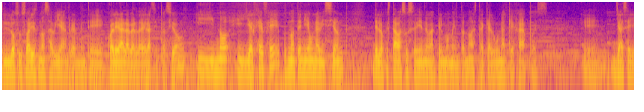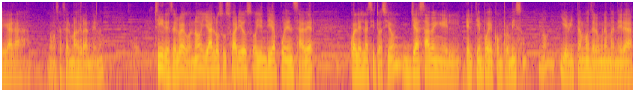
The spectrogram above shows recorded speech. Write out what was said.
los usuarios no sabían realmente cuál era la verdadera situación y, no, y el jefe pues, no tenía una visión de lo que estaba sucediendo en aquel momento, ¿no? hasta que alguna queja pues, eh, ya se llegara vamos a ser más grande. ¿no? Sí, desde luego, ¿no? ya los usuarios hoy en día pueden saber cuál es la situación, ya saben el, el tiempo de compromiso ¿no? y evitamos de alguna manera,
